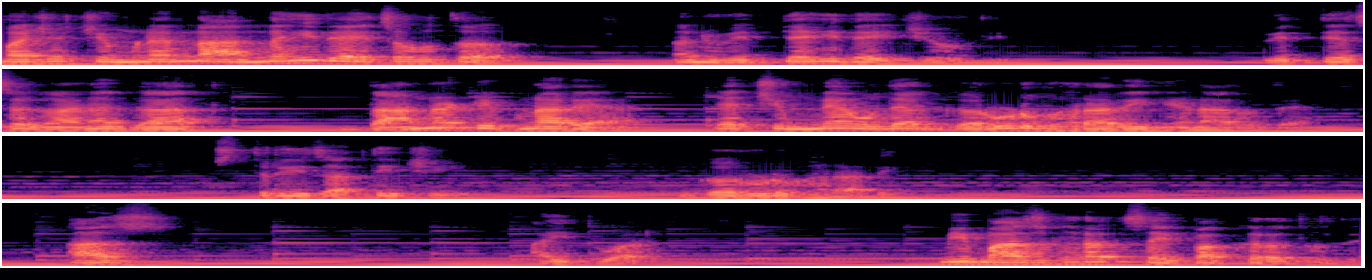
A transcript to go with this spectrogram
माझ्या चिमण्यांना अन्नही द्यायचं होतं आणि विद्याही द्यायची होती. विद्येचं गाणं गात दानं टिपणाऱ्या या चिमण्या उद्या गरुड भरारी घेणार होत्या. स्त्री जातीची गरुड भरारी. आज आईतवार. मी माझघरात स्वयंपाक करत होते.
